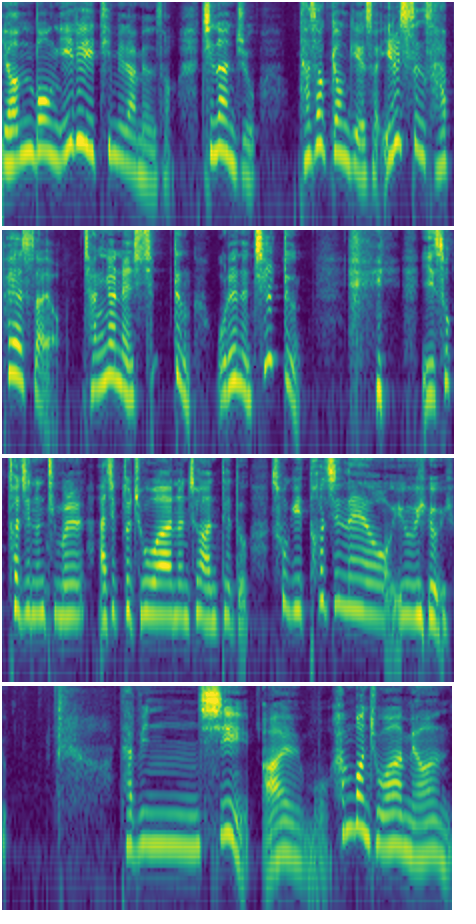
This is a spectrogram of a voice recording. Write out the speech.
연봉 1위 팀이라면서, 지난주 5경기에서 1승 4패 했어요. 작년엔 10등, 올해는 7등. 이 속 터지는 팀을 아직도 좋아하는 저한테도 속이 터지네요. 유유유. 다빈 씨, 아유, 뭐, 한 번 좋아하면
